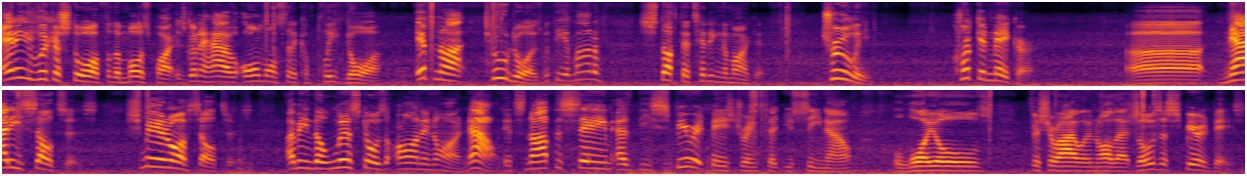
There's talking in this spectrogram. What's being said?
any liquor store, for the most part, is going to have almost a complete door, if not two doors, with the amount of stuff that's hitting the market. Truly, Crook & Marker, uh, Natty Seltzers, Smirnoff Seltzers. I mean, the list goes on and on. Now, it's not the same as the spirit based drinks that you see now Loyals, Fisher Island, all that. Those are spirit based.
